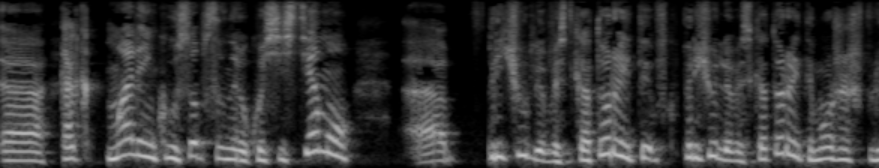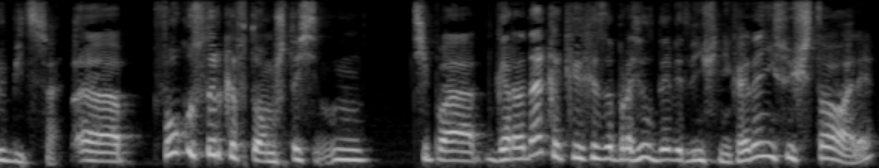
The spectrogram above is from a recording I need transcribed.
э, как маленькую собственную экосистему, э, причудливость которой ты, в причудливость которой ты можешь влюбиться. Э, фокус только в том, что типа города, как их изобразил Дэвид Линч, никогда не существовали.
